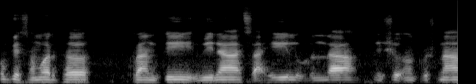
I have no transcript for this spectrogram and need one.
okay Samarth Kranti Veera Sahil Vrunda Krishna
